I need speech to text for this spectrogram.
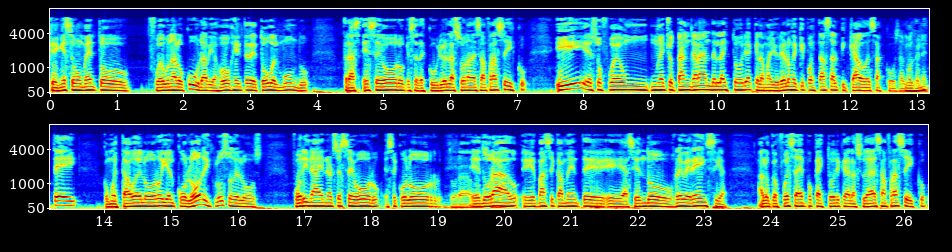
que en ese momento fue una locura, viajó gente de todo el mundo tras ese oro que se descubrió en la zona de San Francisco y eso fue un, un hecho tan grande en la historia que la mayoría de los equipos están salpicados de esas cosas. Golden State, como estado del oro y el color incluso de los 49ers, ese oro, ese color Dorado, eh, sí. es básicamente eh, haciendo reverencia a lo que fue esa época histórica de la ciudad de San Francisco,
